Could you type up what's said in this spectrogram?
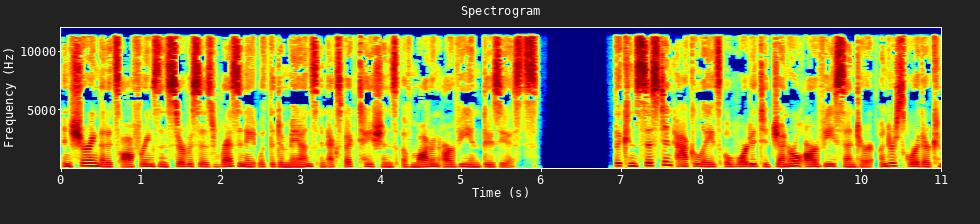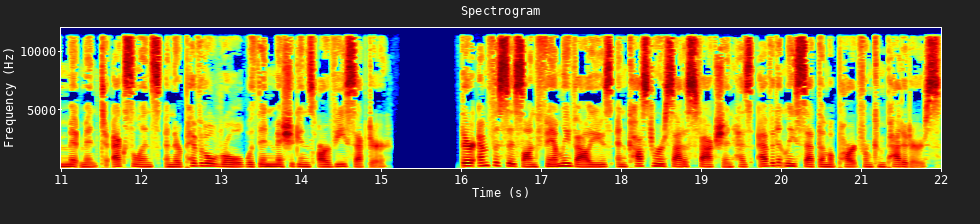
ensuring that its offerings and services resonate with the demands and expectations of modern RV enthusiasts. The consistent accolades awarded to General RV Center underscore their commitment to excellence and their pivotal role within Michigan's RV sector. Their emphasis on family values and customer satisfaction has evidently set them apart from competitors.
